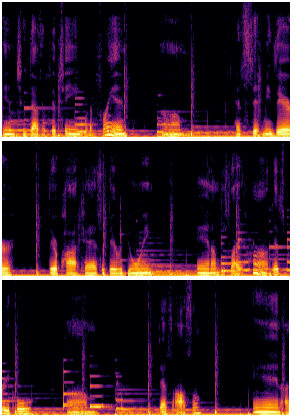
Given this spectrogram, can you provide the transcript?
in 2015 when a friend um, had sent me their their podcast that they were doing, and I'm just like, huh, that's pretty cool. Um, that's awesome, and I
